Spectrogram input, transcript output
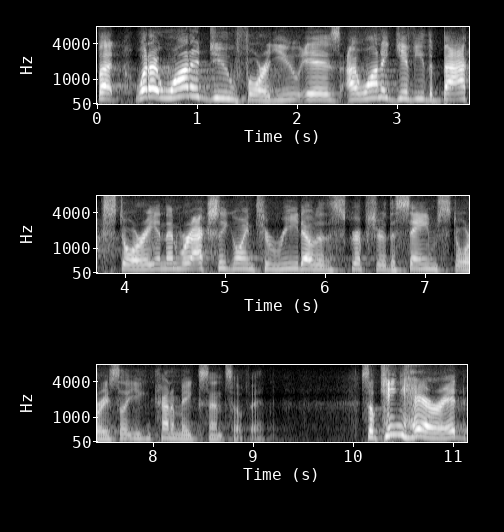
But what I want to do for you is I want to give you the backstory, and then we're actually going to read out of the scripture the same story so that you can kind of make sense of it. So, King Herod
